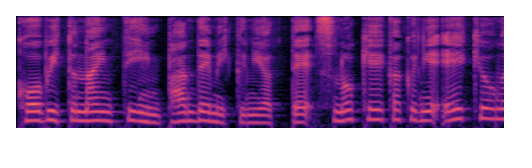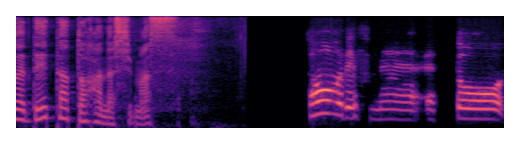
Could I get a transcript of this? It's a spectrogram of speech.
COVID-19 パンデミックによってその計画に影響が出たと話します。そうですね。えっと、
